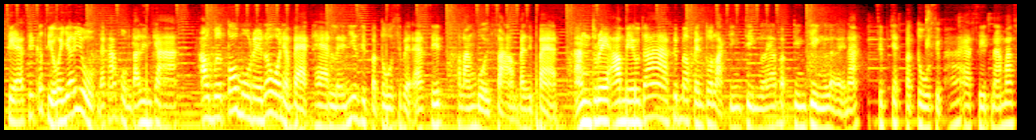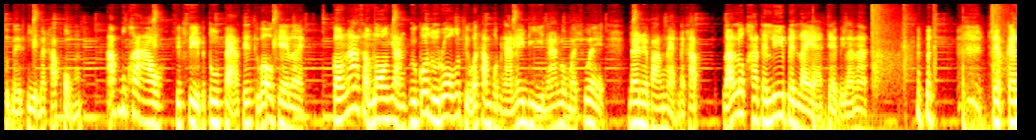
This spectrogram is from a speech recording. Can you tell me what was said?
เสียแอซิสต์ก็เสียไปเยอะอยู่นะครับผมดารินกา อัลเบอร์โตโมเรโรเนี่ยแบกแทนเลย 20 ประตู 11 แอสซิสต์พลังบวก3 88 อังเดรอาเมลดาขึ้นมาเป็นตัวหลักจริง ๆ แล้วแบบจริง ๆ เลยนะ 17 ประตู 15 แอสซิสต์นะมากสุดในทีมนะครับผม อัพบูคาว 14 ประตู8แอสซิสต์ถือว่าโอเคเลยกองหน้าสำรองอย่างฮูโกดูโรก็ถือว่าทำผลงานได้ดีนะ ลงมาช่วยได้ในบางแมตช์นะครับแล้วโลคาเตลลี่เป็นไรอะ เจ็บอีกแล้วนะ เจ็บกัน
